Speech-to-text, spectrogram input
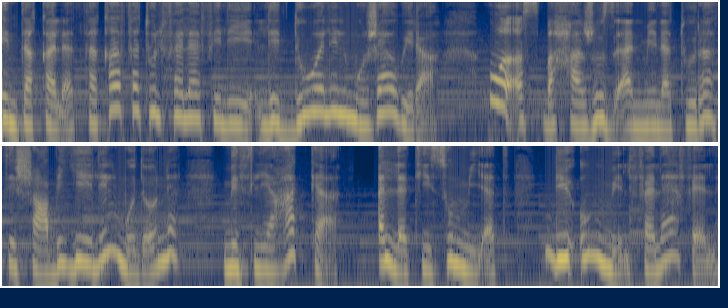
انتقلت ثقافة الفلافل للدول المجاورة وأصبح جزءاً من التراث الشعبي للمدن مثل عكا التي سميت بأم الفلافل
